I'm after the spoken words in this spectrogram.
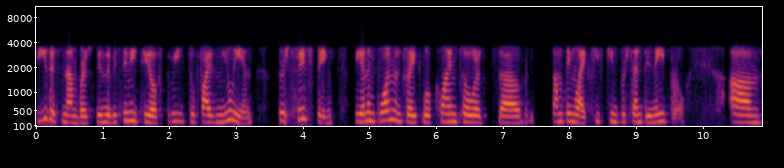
see these numbers in the vicinity of 3 to 5 million persisting, the unemployment rate will climb towards uh, something like 15% in April. Um,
